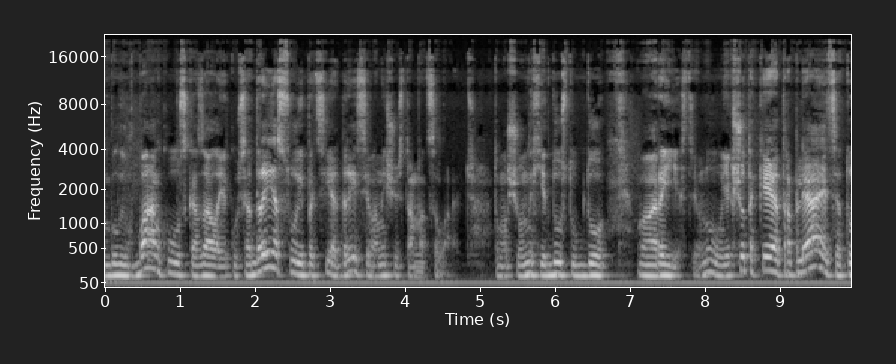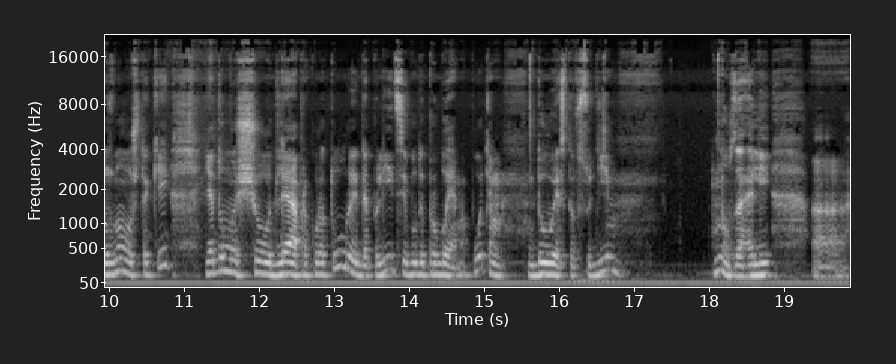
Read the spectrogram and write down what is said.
були в банку, сказали якусь адресу, і по цій адресі вони щось там надсилають. Тому що у них є доступ до е, реєстрів. Ну, якщо таке трапляється, то знову ж таки, я думаю, що для прокуратури, для поліції буде проблема. Потім довести в суді, ну, взагалі, е,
